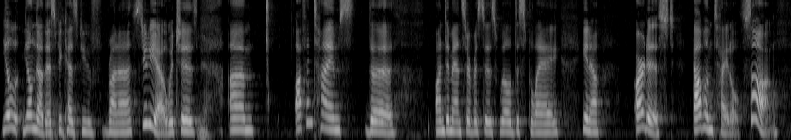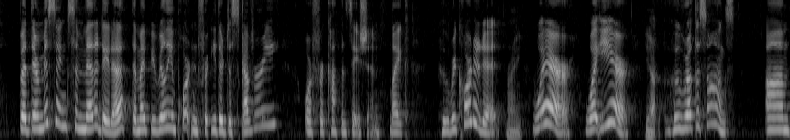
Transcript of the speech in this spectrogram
you'll you'll know this because you've run a studio, which is Yeah. um, oftentimes the on-demand services will display, you know, artist, album title, song, but they're missing some metadata that might be really important for either discovery or for compensation, like who recorded it, Right. where, what year, Yeah. who wrote the songs, um,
